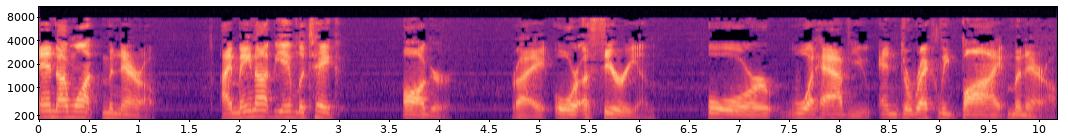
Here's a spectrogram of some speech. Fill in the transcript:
and I want Monero. I may not be able to take Augur, right, or Ethereum or what have you and directly buy Monero.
